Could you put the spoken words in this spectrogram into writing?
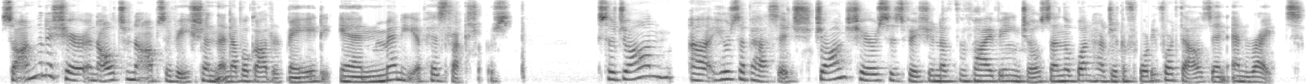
So I'm going to share an alternate observation that Neville Goddard made in many of his lectures. So, John, uh, here's a passage. John shares his vision of the five angels and the 144,000 and writes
